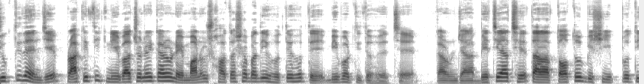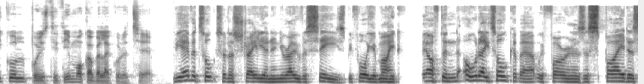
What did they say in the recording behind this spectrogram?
যুক্তি দেন যে প্রাকৃতিক নির্বাচনের কারণে মানুষ হতাশাবাদী হতে হতে বিবর্তিত হয়েছে কারণ যারা বেঁচে আছে তারা তত বেশি প্রতিকূল পরিস্থিতি মোকাবেলা করেছে Have you ever talked to an Australian and you're overseas before you migrate? Often, all they talk about with foreigners are spiders,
